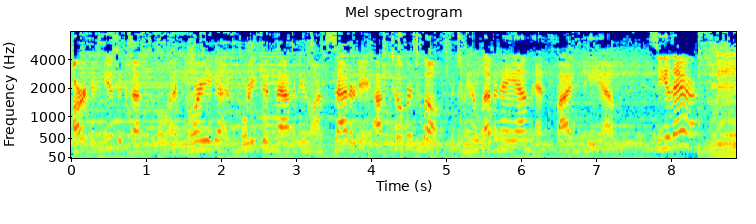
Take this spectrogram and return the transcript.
Art and Music Festival at Noriega and 45th Avenue on Saturday, October 12th between 11 a.m. and 5 p.m. See you there!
